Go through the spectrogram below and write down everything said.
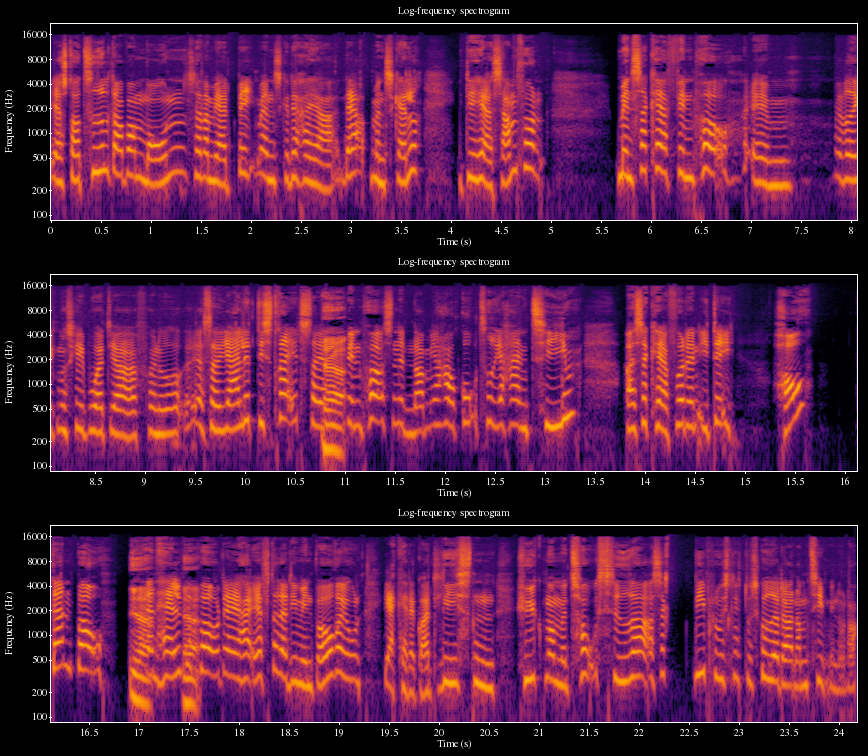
jeg står tidligt op om morgenen, selvom jeg er et B-menneske, det har jeg lært, man skal i det her samfund. Men så kan jeg finde på... Um, jeg ved ikke, måske burde jeg få noget... Altså, jeg er lidt distræt, så jeg ja. kan finde på sådan et, om jeg har jo god tid, jeg har en team, og så kan jeg få den idé, hov, den bog, ja, den halve ja. bog, der jeg har efterladt i min bogreol, jeg kan da godt lige sådan hygge mig med to sider, og så lige pludselig, du skal ud af døren om 10 minutter.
